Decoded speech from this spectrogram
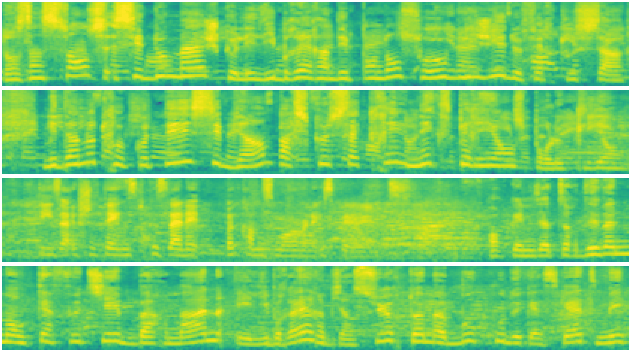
Dans un sens, c'est dommage que les libraires indépendants soit obligé de faire tout ça. Mais d'un autre côté, c'est bien parce que ça crée une expérience pour le client. Organisateur d'événements, cafetier, barman et libraire, bien sûr, Tom a beaucoup de casquettes, mais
